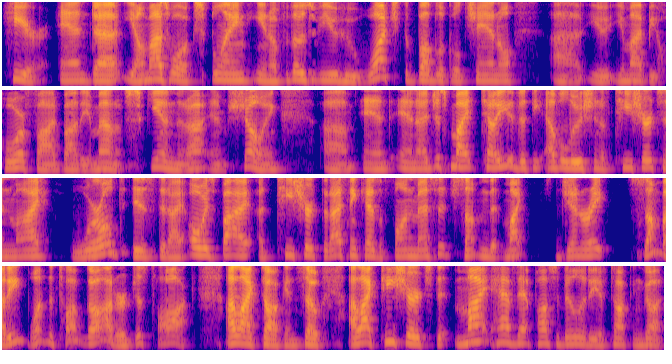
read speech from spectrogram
here. And, uh, you know, I might as well explain, you know, for those of you who watch the Biblical channel, uh, you, you might be horrified by the amount of skin that I am showing. Um, and, and I just might tell you that the evolution of t-shirts in my world is that I always buy a t-shirt that I think has a fun message, something that might generate somebody wanting to talk God or just talk. I like talking. So I like t shirts that might have that possibility of talking God.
